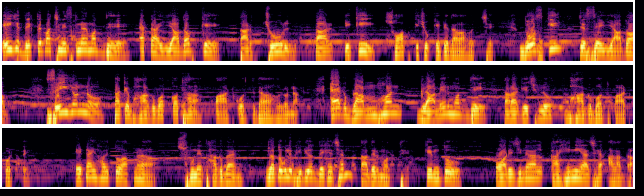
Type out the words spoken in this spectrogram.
এই যে দেখতে পাচ্ছেন স্ক্রিনের মধ্যে, একটা যাদবকে তার চুল, তার টিকি সব কিছু কেটে দেওয়া হচ্ছে। দোষ কি? যে সেই যাদব, সেই জন্য তাকে ভাগবত কথা পাঠ করতে দেওয়া হলো না। এক ব্রাহ্মণ গ্রামের মধ্যে তারা গেছিল ভাগবত পাঠ করতে। এটাই হয়তো আপনারা শুনে থাকবেন যতগুলি ভিডিও দেখেছেন তাদের মধ্যে। কিন্তু অরিজিনাল কাহিনী আছে আলাদা।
